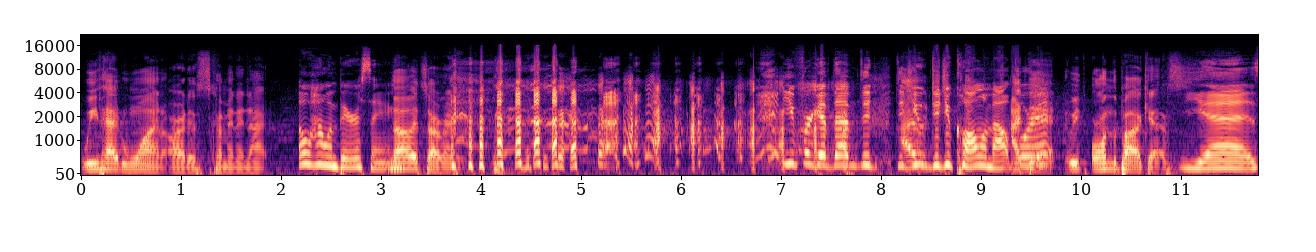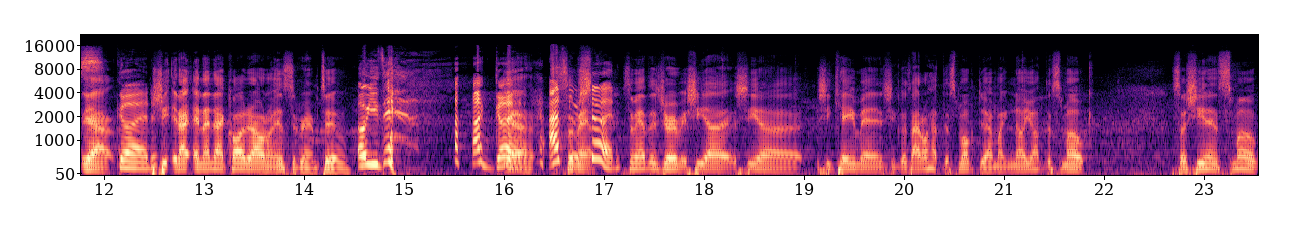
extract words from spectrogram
We've had one artist come in and not. Oh, how embarrassing. No, it's all right. you forgive them. Did did you did you call them out I for did it? we, on the podcast. Yes. Yeah, Good. She, and, I, and then I called it out on Instagram too. oh, you did. Good. Yeah, As you Samantha- should. Samantha Jervis, she uh she uh she came in. and She goes, I don't have to smoke, dude. I'm like, no, you don't have to smoke. So she didn't smoke,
